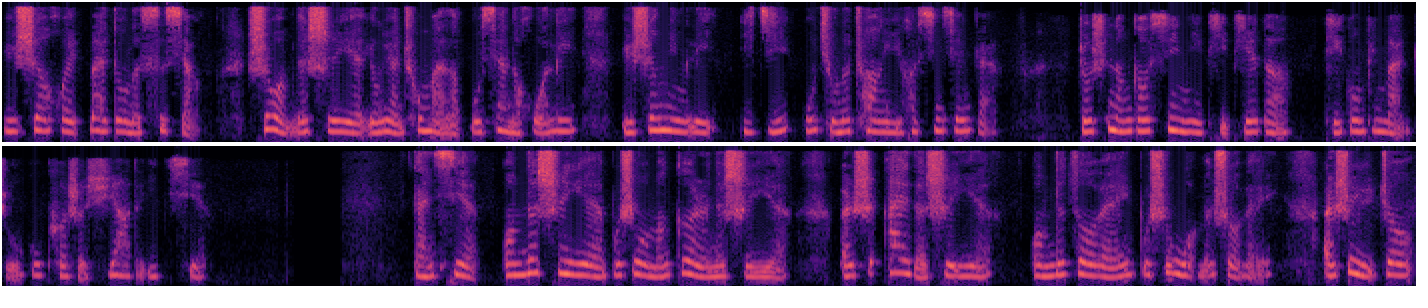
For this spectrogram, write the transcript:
与社会脉动的思想，使我们的事业永远充满了无限的活力与生命力，以及无穷的创意和新鲜感，总是能够细腻体贴的提供并满足顾客所需要的一切。感谢我们的事业不是我们个人的事业，而是爱的事业。我们的作为不是我们所为，而是宇宙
